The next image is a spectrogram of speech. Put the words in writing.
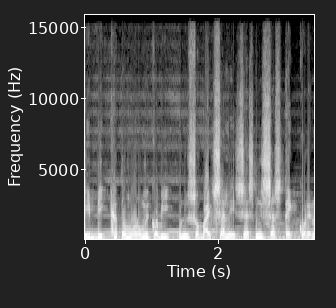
এই বিখ্যাত মরমী কবি উনিশশো বাইশ সালে শেষ নিঃশ্বাস ত্যাগ করেন।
